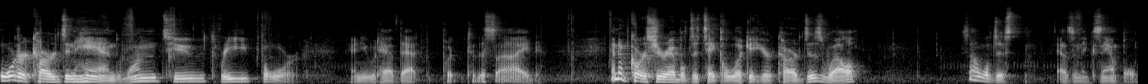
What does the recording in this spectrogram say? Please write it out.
order cards in hand. One, two, three, four. And you would have that put to the side. And of course you're able to take a look at your cards as well. So we'll just, as an example.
